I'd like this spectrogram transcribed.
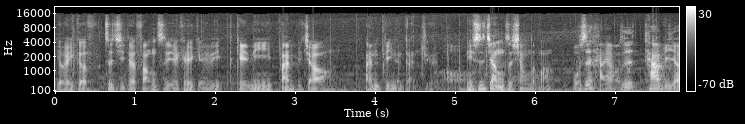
有一个自己的房子，也可以给另给另一半比较安定的感觉。哦，你是这样子想的吗？我是还好，是他比较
